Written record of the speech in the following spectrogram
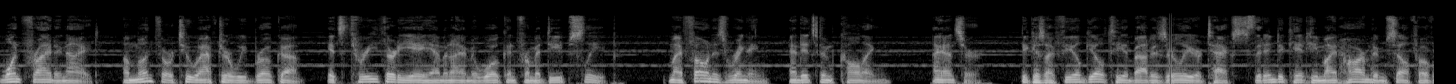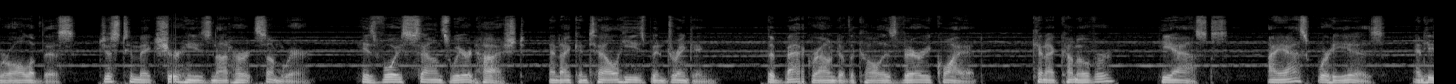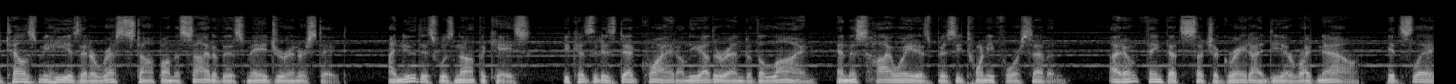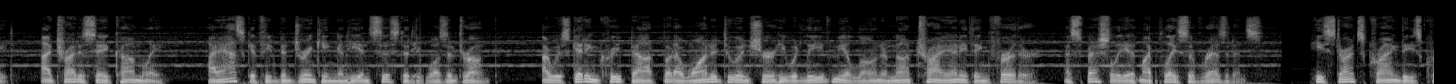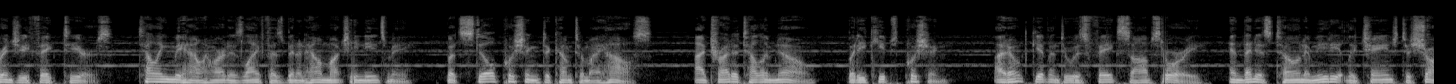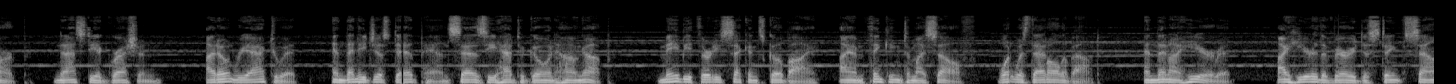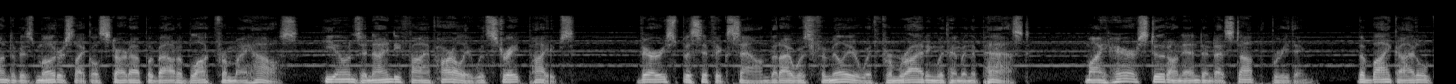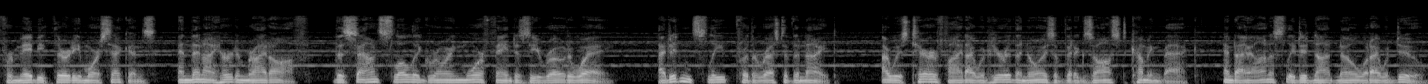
One Friday night, a month or two after we broke up, it's 3.30 am and I am awoken from a deep sleep. My phone is ringing, and it's him calling. I answer. Because I feel guilty about his earlier texts that indicate he might harm himself over all of this, just to make sure he's not hurt somewhere. His voice sounds weird hushed, and I can tell he's been drinking. The background of the call is very quiet. Can I come over? He asks. I ask where he is, and he tells me he is at a rest stop on the side of this major interstate. I knew this was not the case, because it is dead quiet on the other end of the line, and this highway is busy 24-7. I don't think that's such a great idea right now, it's late, I try to say calmly. I ask if he'd been drinking and he insisted he wasn't drunk. I was getting creeped out but I wanted to ensure he would leave me alone and not try anything further, especially at my place of residence. He starts crying these cringy fake tears, telling me how hard his life has been and how much he needs me, but still pushing to come to my house. I try to tell him no, but he keeps pushing. I don't give in to his fake sob story, and then his tone immediately changed to sharp, nasty aggression. I don't react to it, and then he just deadpan says he had to go and hung up. Maybe 30 seconds go by, I am thinking to myself, what was that all about? And then I hear it. I hear the very distinct sound of his motorcycle start up about a block from my house, he owns a 95 Harley with straight pipes. Very specific sound that I was familiar with from riding with him in the past. My hair stood on end and I stopped breathing. The bike idled for maybe 30 more seconds, and then I heard him ride off, the sound slowly growing more faint as he rode away. I didn't sleep for the rest of the night. I was terrified I would hear the noise of that exhaust coming back, and I honestly did not know what I would do.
